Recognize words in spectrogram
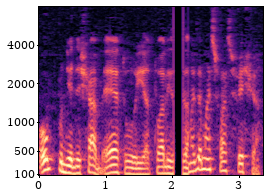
ou podia deixar aberto e atualizar, mas é mais fácil fechar.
